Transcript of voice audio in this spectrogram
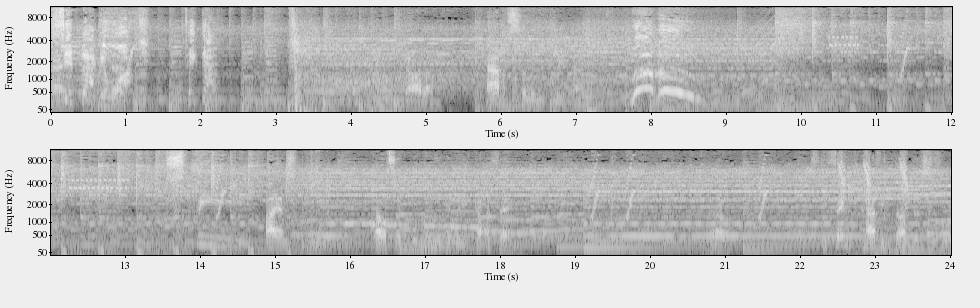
And Sit back and dead. watch. Take that. Got him. Absolutely dead. Woohoo! I am speed. Elsa immediately got a thing. No. You think having done this for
